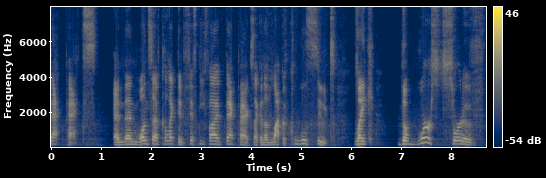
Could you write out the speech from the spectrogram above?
backpacks, and then once I've collected fifty-five backpacks, I can unlock a cool suit. Like the worst sort of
